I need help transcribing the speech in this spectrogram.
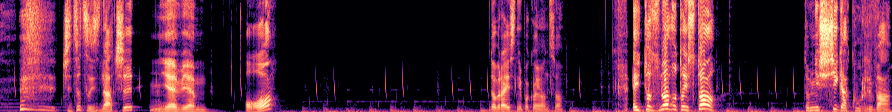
Czy to coś znaczy? Nie wiem. O! Dobra, jest niepokojąco. Ej, to znowu to jest to! To mnie ściga, kurwa.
